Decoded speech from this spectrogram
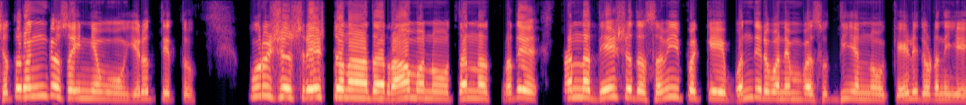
ಚತುರಂಗ ಸೈನ್ಯವೂ ಇರುತ್ತಿತ್ತು. ಪುರುಷ ಶ್ರೇಷ್ಠನಾದ ರಾಮನು ತನ್ನ ಪ್ರದೇ, ತನ್ನ ದೇಶದ ಸಮೀಪಕ್ಕೆ ಬಂದಿರುವನೆಂಬ ಸುದ್ದಿಯನ್ನು ಕೇಳಿದೊಡನೆಯೇ,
